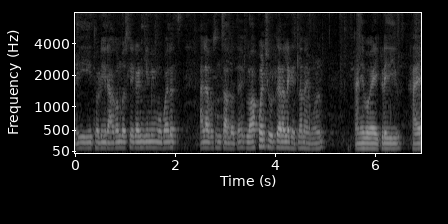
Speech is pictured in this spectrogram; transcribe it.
ही थोडी रागवून बसली. कारण की मी मोबाईलच आल्यापासून चालवत आहे ब्लॉग पण शूट करायला घेतला नाही म्हणून. आणि बघा इकडे ही हाय.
